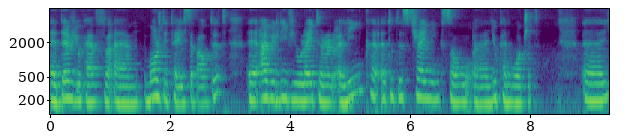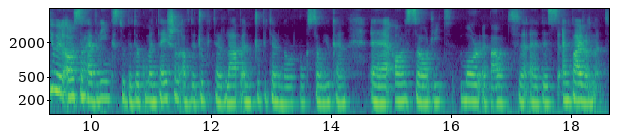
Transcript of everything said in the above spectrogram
uh, there you have um, more details about it. Uh, I will leave you later a link uh, to this training so uh, you can watch it. Uh, you will also have links to the documentation of the Jupyter Lab and Jupyter Notebook, so you can uh, also read more about uh, this environment.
